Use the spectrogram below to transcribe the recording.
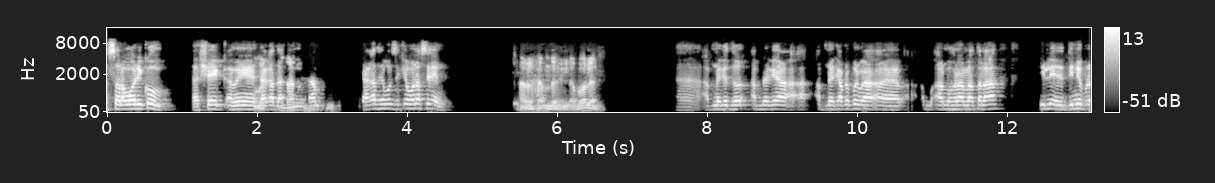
আসসালামু আলাইকুম। শেখ আমি ঢাকা ঢাকা থেকে বলছি কেমন আছেন? আলহামদুলিল্লাহ বলেন। হ্যাঁ আপনাকে আপনাকে আপনাকে আপনার পরিবার আর মহান আল্লাহ দিলে- দিনের পর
